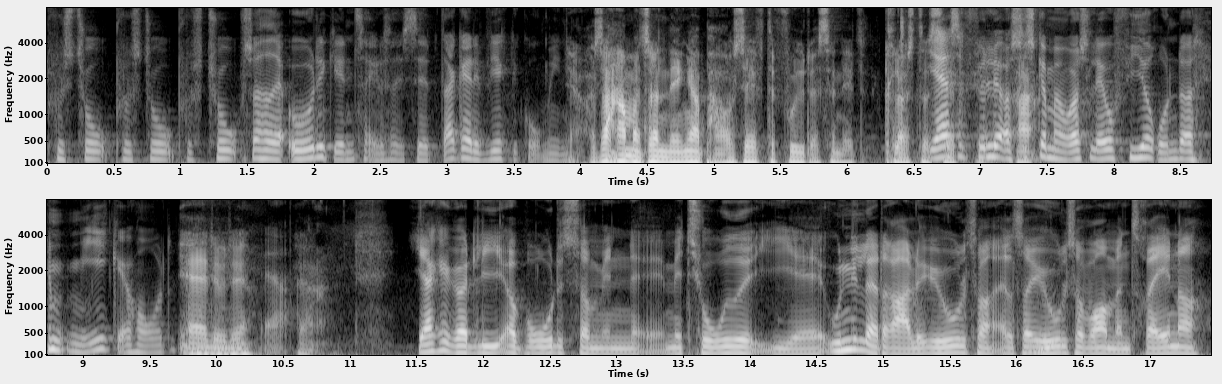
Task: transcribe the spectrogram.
plus 2 plus 2 plus 2, så havde jeg 8 gentagelser i sæt. Der gav det virkelig god mening. Ja, og så har man så en længere pause efter fuldt af sådan et kloster Ja, selvfølgelig, og så skal man jo også lave fire runder, det er mega hårdt. Ja, det er jo det. Ja. ja. Jeg kan godt lide at bruge det som en øh, metode i øh, unilaterale øvelser, altså øvelser, hvor man træner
